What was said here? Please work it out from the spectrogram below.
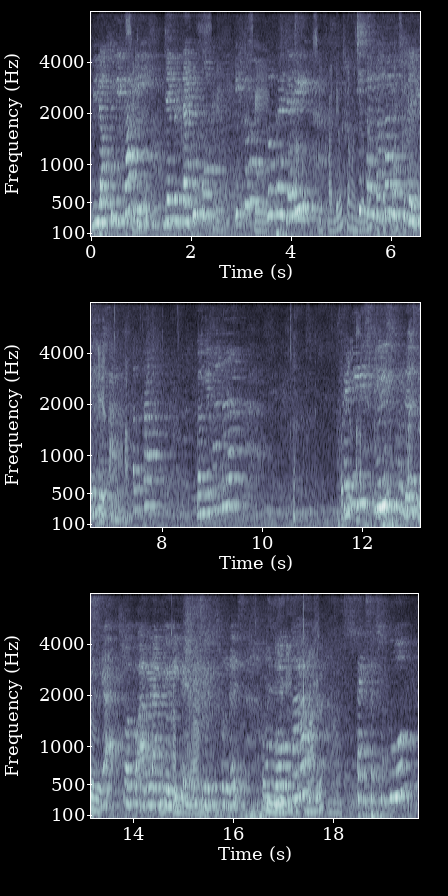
bidang studi kami, gender dan hukum, Si- itu si- mempelajari si Fadil sama cita bakal yang ya? sudah dicetuskan Iya. tentang bagaimana feminis jurisprudence ya suatu aliran teori Bukan, feminis ya. jurisprudence Oh, ini. membongkar teks-teks hukum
